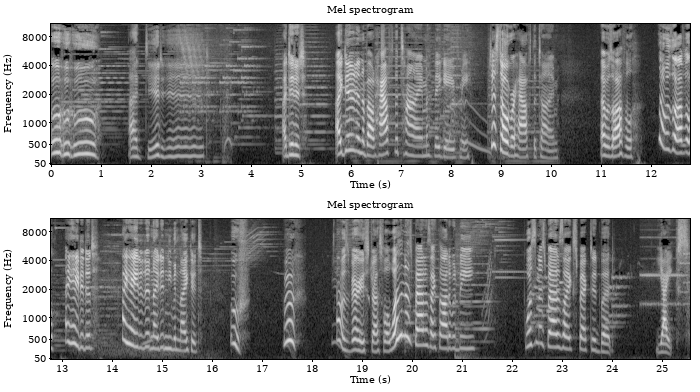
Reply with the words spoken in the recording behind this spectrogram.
Ooh, I did it. I did it. I did it in about half the time they gave me. Just over half the time. That was awful. That was awful. I hated it. I hated it and I didn't even like it. Oof. Oof. That was very stressful. It wasn't as bad as I thought it would be. Wasn't as bad as I expected, but yikes.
